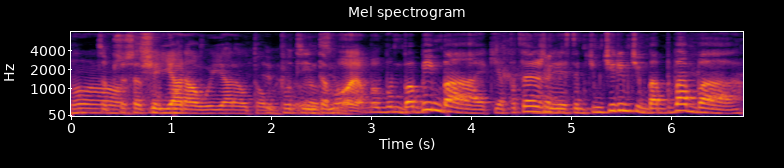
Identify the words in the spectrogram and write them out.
No, Co przyszedł się jarał, jarał tą Putin tam, o, bumba bimba, jaki ja potężny jestem, cim cirim cim bab baba.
